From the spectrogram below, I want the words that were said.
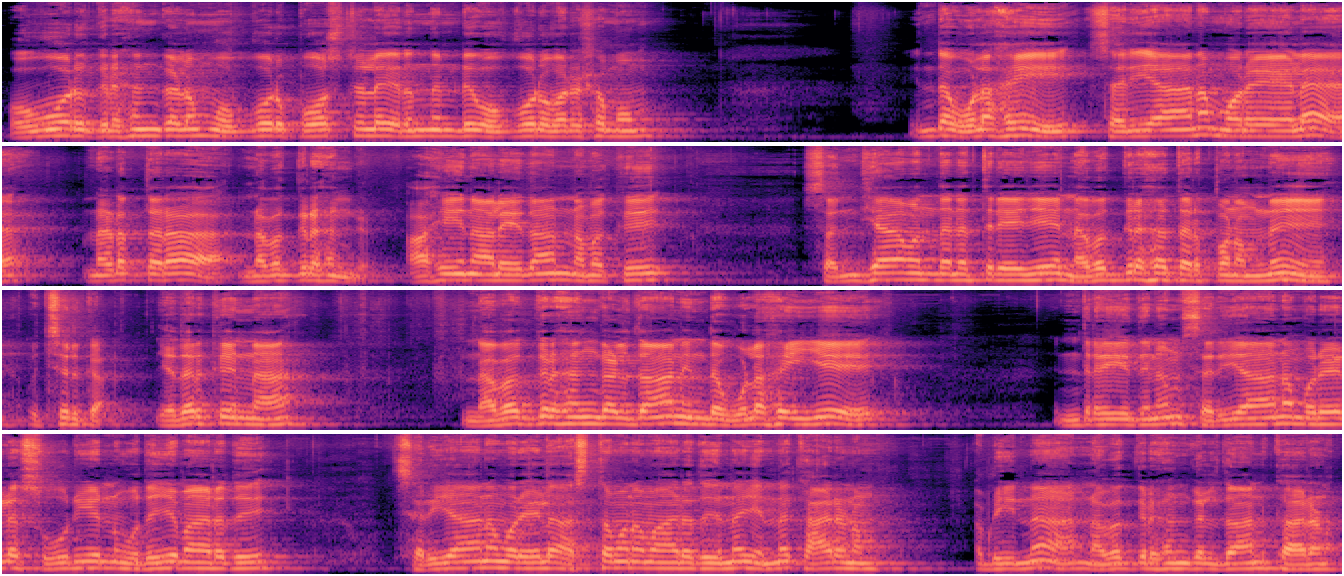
ஒவ்வொரு கிரகங்களும் ஒவ்வொரு போஸ்ட்டில் இருந்துட்டு ஒவ்வொரு வருஷமும் இந்த உலகை சரியான முறையில் நடத்தரா நவகிரகங்கள் ஆகையினாலே தான் நமக்கு சந்தியாவந்தனத்திலேயே நவகிரக தர்ப்பணம்னு வச்சுருக்கா. எதற்குன்னா நவகிரகங்கள் தான் இந்த உலகையே இன்றைய தினம் சரியான முறையில் சூரியன் உதயமாகிறது சரியான முறையில் அஸ்தமனமாகிறதுன்னா என்ன காரணம்? அப்படின்னா நவகிரகங்கள் தான் காரணம்.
